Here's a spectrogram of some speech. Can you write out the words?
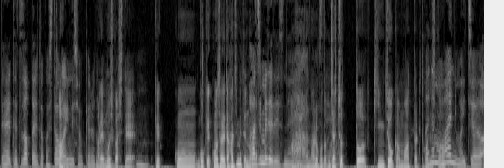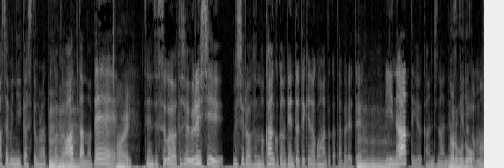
で手伝ったりとかした方がいいんでしょうけれども。あれ、もしかしてう、ん。結婚、ご結婚されて初めての？初めてですねああ、なるほど。じゃあちょっと緊張感もあったりとかあですか？でも前にも一応遊びに行かせてもらったことはあったので、はい。全然すごい私は嬉しいむしろその韓国の伝統的なご飯とか食べれてうんうんうんいいなっていう感じなんですけれども、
